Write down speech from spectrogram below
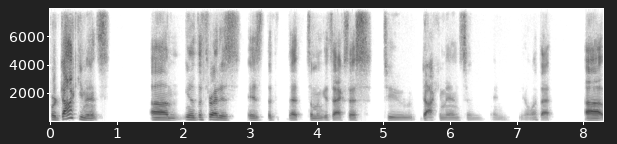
for documents, um, you know, the threat is is that that someone gets access to documents and and you don't want that. Uh,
